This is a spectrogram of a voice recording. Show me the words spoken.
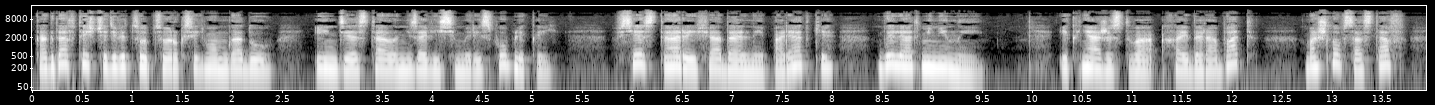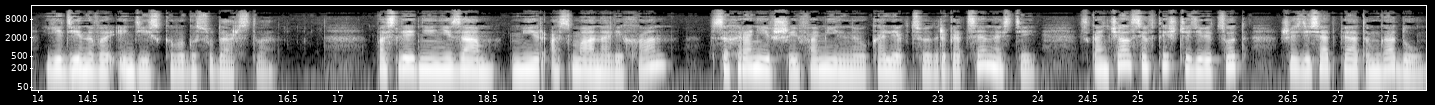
Когда в 1947 году Индия стала независимой республикой, все старые феодальные порядки были отменены, и княжество Хайдарабад вошло в состав единого индийского государства. Последний низам Мир Осман Али хан, сохранивший фамильную коллекцию драгоценностей, скончался в 1965 году,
